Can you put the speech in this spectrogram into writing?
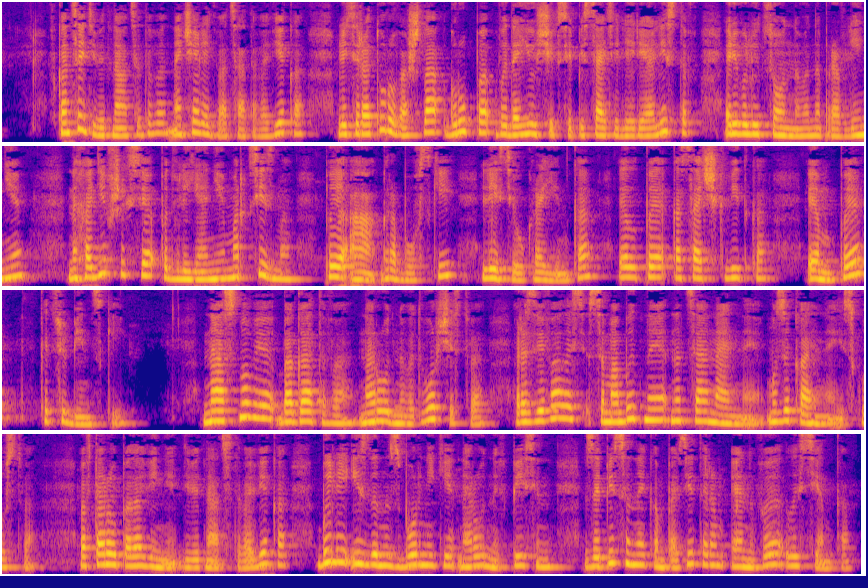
В конце XIX – начале XX века в литературу вошла группа выдающихся писателей-реалистов революционного направления, находившихся под влиянием марксизма П.А. Грабовский, Леся Украинка, Л.П. Косач-Квитка, М.П. Коцюбинский. На основе богатого народного творчества развивалось самобытное национальное музыкальное искусство – во второй половине XIX века были изданы сборники народных песен, записанные композитором Н.В. Лысенко.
